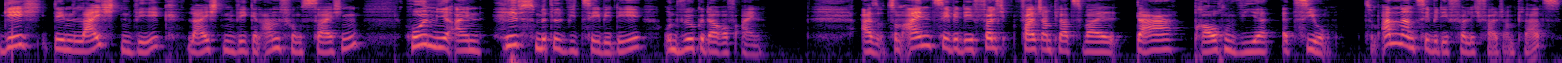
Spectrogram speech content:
gehe ich den leichten Weg, leichten Weg in Anführungszeichen, hol mir ein Hilfsmittel wie CBD und wirke darauf ein. Also zum einen CBD völlig falsch am Platz, weil da brauchen wir Erziehung. Zum anderen CBD völlig falsch am Platz,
